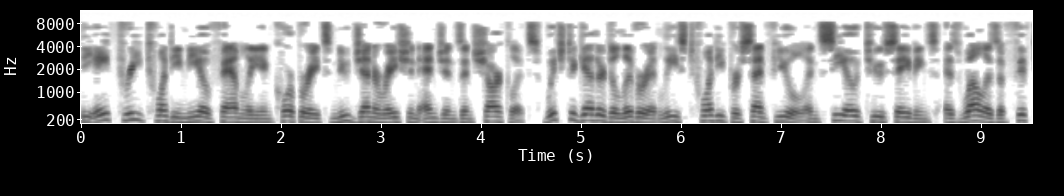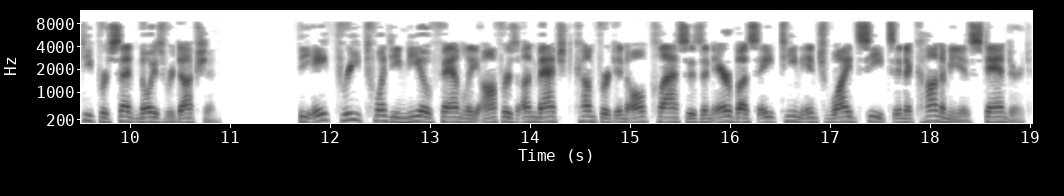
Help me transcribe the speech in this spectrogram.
The A320neo family incorporates new generation engines and sharklets, which together deliver at least 20% fuel and CO2 savings, as well as a 50% noise reduction. The A320neo family offers unmatched comfort in all classes and Airbus 18-inch wide seats in economy as standard.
